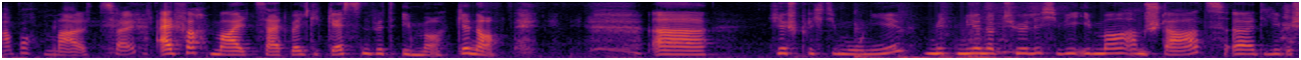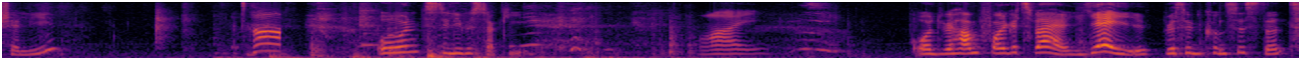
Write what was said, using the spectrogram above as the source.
Einfach Mahlzeit. Einfach Mahlzeit, weil gegessen wird immer. Genau. Äh, hier spricht die Moni. Mit mir natürlich wie immer am Start äh, die liebe Shelly. Und die liebe Saki. Hi. Und wir haben Folge 2. Yay! Wir sind consistent.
